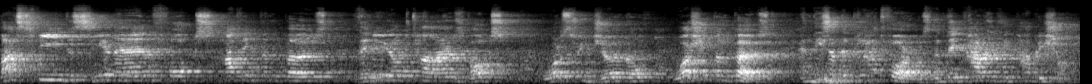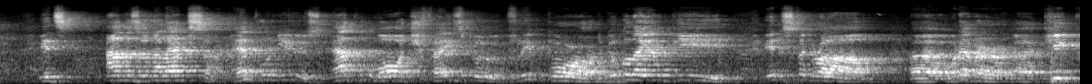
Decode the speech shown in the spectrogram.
BuzzFeed, CNN, Fox, Huffington Post, the New York Times, Vox, Wall Street Journal, Washington Post. And these are the platforms that they currently publish on. It's Amazon Alexa, Apple News, Apple Watch, Facebook, Flipboard, Google AMP, Instagram, uh, whatever, uh, Kik,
